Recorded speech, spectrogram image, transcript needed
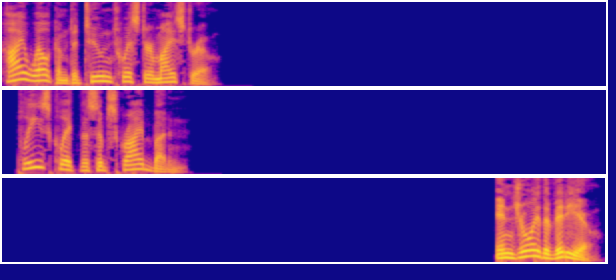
Hi welcome to Tune Twister Maestro. Please click the subscribe button. Enjoy the video.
